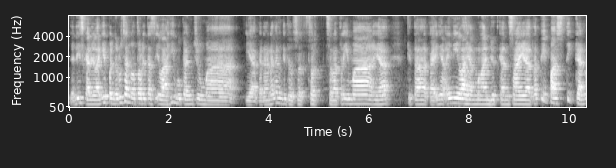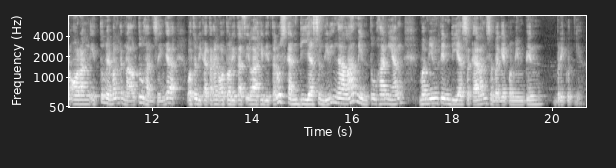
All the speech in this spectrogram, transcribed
Jadi sekali lagi penerusan otoritas ilahi bukan cuma ya kadang-kadang kan gitu ser, ser, serah terima ya kita kayaknya inilah yang melanjutkan saya tapi pastikan orang itu memang kenal Tuhan sehingga waktu dikatakan otoritas ilahi diteruskan dia sendiri ngalamin Tuhan yang memimpin dia sekarang sebagai pemimpin berikutnya.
